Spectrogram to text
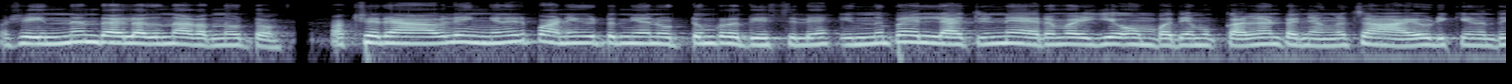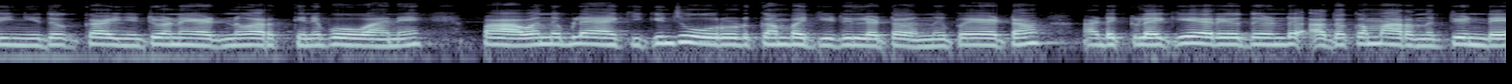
പക്ഷേ ഇന്ന് എന്തായാലും അത് നടന്നു കേട്ടോ. പക്ഷെ രാവിലെ ഇങ്ങനെ ഒരു പണി കിട്ടും ഞാൻ ഒട്ടും പ്രതീക്ഷിച്ചില്ല. ഇന്നിപ്പോൾ എല്ലാറ്റിനും നേരം വൈകി ഒമ്പതേ മുക്കാലിനാണ് കേട്ടോ ഞങ്ങൾ ചായ കുടിക്കണത്. ഇനി ഇതൊക്കെ കഴിഞ്ഞിട്ട് വേണം ഏട്ടന് വർക്കിന് പോകാനേ പാവം ഇന്ന് ബ്ലാക്കിക്കും ചോറ് കൊടുക്കാൻ പറ്റിയിട്ടില്ല കേട്ടോ. ഇന്നിപ്പോൾ ഏട്ടൻ അടുക്കളയ്ക്ക് കയറിയതുകൊണ്ട് അതൊക്കെ മറന്നിട്ടുണ്ട്.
